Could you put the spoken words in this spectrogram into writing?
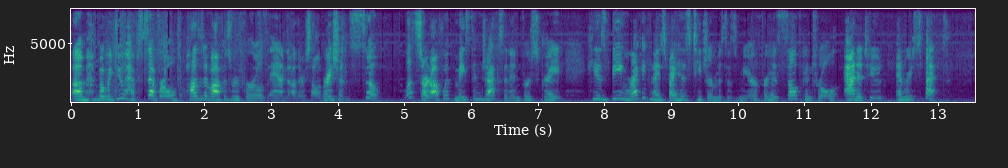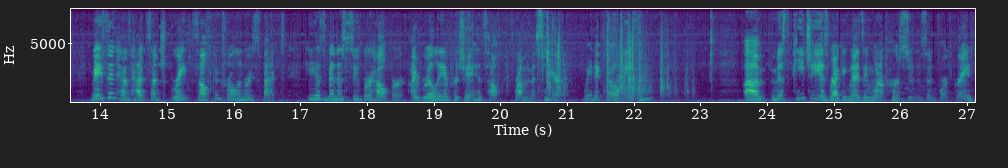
um, but we do have several positive office referrals and other celebrations. So let's start off with Mason Jackson in first grade. He is being recognized by his teacher, Mrs. Muir, for his self-control, attitude, and respect. Mason has had such great self-control and respect. He has been a super helper. I really appreciate his help from Miss Muir. Way to go, Mason. Um, Miss Peachy is recognizing one of her students in fourth grade,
